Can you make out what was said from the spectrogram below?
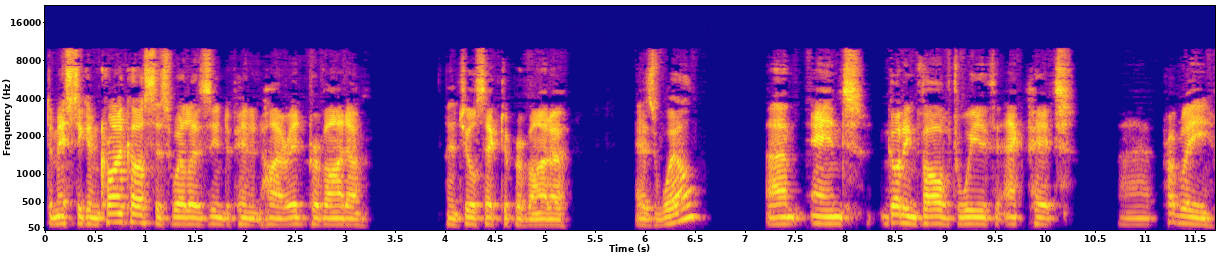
domestic and CRICOS, as well as independent higher ed provider and dual sector provider as well, um, and got involved with ACPET uh, probably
